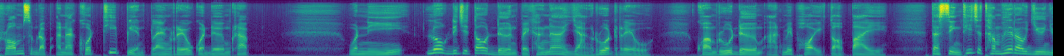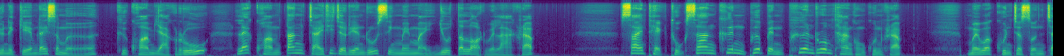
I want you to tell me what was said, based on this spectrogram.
พร้อมสำหรับอนาคตที่เปลี่ยนแปลงเร็วกว่าเดิมครับ วันนี้โลกดิจิทัลเดินไปข้างหน้าอย่างรวดเร็ว ความรู้เดิมอาจไม่พออีกต่อไป แต่สิ่งที่จะทำให้เรายืนอยู่ในเกมได้เสมอ คือความอยากรู้ และความตั้งใจที่จะเรียนรู้สิ่งใหม่ ๆ อยู่ตลอดเวลาครับ s c i t e c h ถูกสร้างขึ้นเพื่อเป็นเพื่อนร่วมทางของคุณครับ ไม่ว่าคุณจะสนใจ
